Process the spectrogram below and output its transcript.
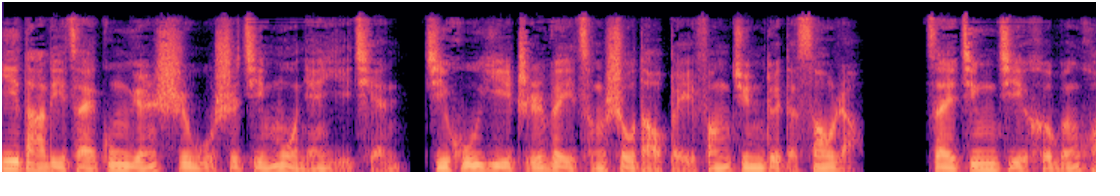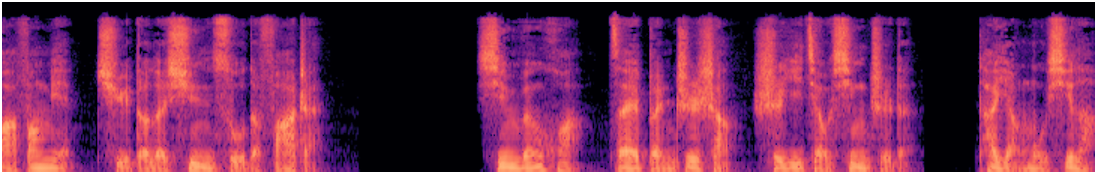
意大利在公元十五世纪末年以前，几乎一直未曾受到北方军队的骚扰，在经济和文化方面取得了迅速的发展。新文化在本质上是异教性质的，它仰慕希腊、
